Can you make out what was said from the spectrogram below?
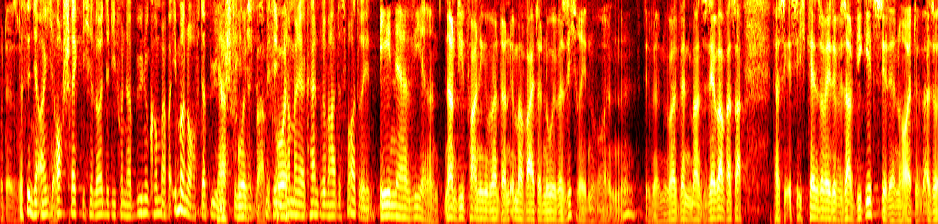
oder so. Das sind ja eigentlich auch schreckliche Leute, die von der Bühne kommen, aber immer noch auf der Bühne ja, stehen. Furchtbar, ist, mit denen kann man ja kein privates Wort reden. Enervierend. Na, und die vor allen Dingen dann immer weiter nur über sich reden wollen. Ne? Wenn man selber was sagt, das ist, ich kenne so welche, die sagen, wie geht's dir denn heute? Also,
